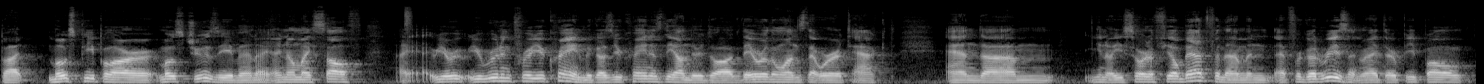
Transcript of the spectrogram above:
But most people are, most Jews even, I, I know myself, I, you're, you're rooting for Ukraine because Ukraine is the underdog. They were the ones that were attacked. And, um, you know, you sort of feel bad for them and, and for good reason, right? There are people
